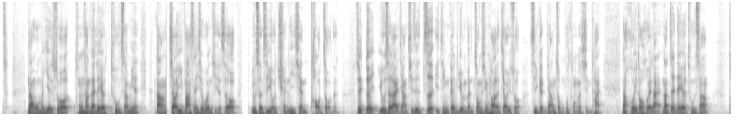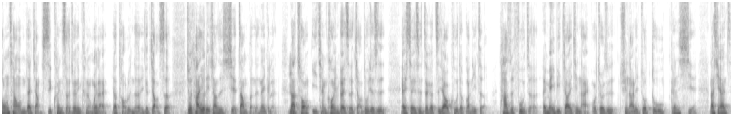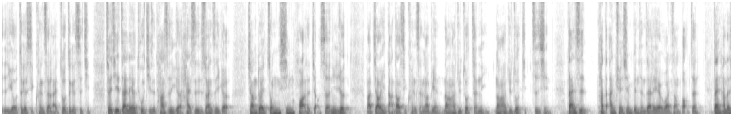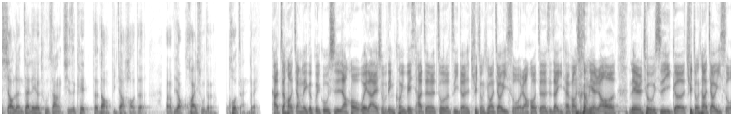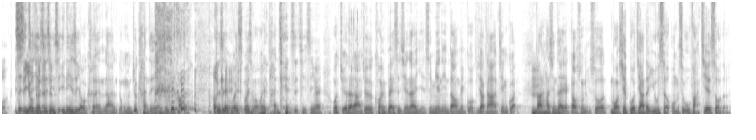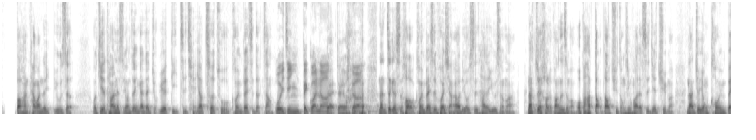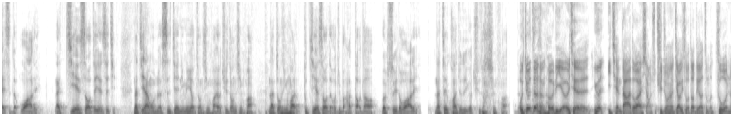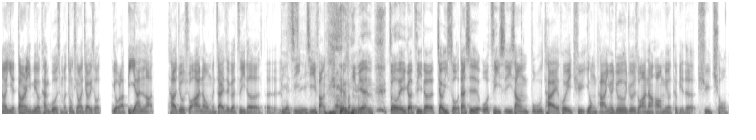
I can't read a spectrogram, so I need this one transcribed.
那我们也说，通常在 layer two 上面，当交易发生一些问题的时候，user 是有权利先逃走的。所以对 user 来讲，其实这已经跟原本中心化的交易所是一个两种不同的形态。那回头回来，那在 layer two 上，通常我们在讲 sequencer，就是你可能未来要讨论的一个角色，就他有点像是写账本的那个人。那从以前 Coinbase 的角度，就是哎，谁是这个资料库的管理者？他是负责，哎，每一笔交易进来，我就是去哪里做读跟写。那现在只是由这个 sequencer 来做这个事情。所以，其实，在 Layer Two，其实它是一个还是算是一个相对中心化的角色。你就把交易打到 sequencer 那边，让他去做整理，让他去做执行。但是，它的安全性变成在 Layer One 上保证，但它的效能在 Layer Two 上其实可以得到比较好的，呃，比较快速的扩展。对。他正好讲了一个鬼故事，然后未来说不定 Coinbase 他真的做了自己的去中心化交易所，然后真的是在以太坊上面，然后 Layer Two 是一个去中心化交易所，是有可能的。事情是一定是有可能的，我们就看这件事情好了。就是为为什么会谈这件事情，是因为我觉得啦，就是 Coinbase 现在也是面临到美国比较大的监管，那他现在也告诉你说，某些国家的 user 我们是无法接受的，包含台湾的 user。我记得台湾的使用者应该在九月底之前要撤出 Coinbase 的账户。我已经被关了。对对吧？那这个时候 Coinbase 会想要流失它的 user 吗？那最好的方式是什么？我把它导到去中心化的世界去嘛？那就用 Coinbase 的 Wallet 来接受这件事情。那既然我们的世界里面有中心化有去中心化，那中心化不接受的，我就把它导到 Web3 的 Wallet。那这块就是一个去中心化，我觉得这很合理，而且因为以前大家都在想去中央交易所到底要怎么做，然后也当然也没有看过什么中心化交易所。有了币安了，他就说啊，那我们在这个自己的呃机机房 里面做了一个自己的交易所，但是我自己实际上不太会去用它，因为就会觉得说啊，那好像没有特别的需求。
